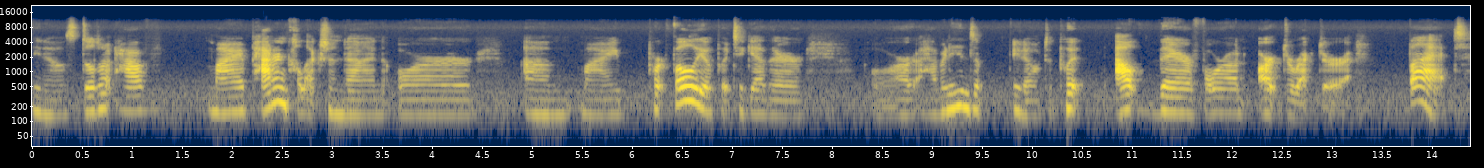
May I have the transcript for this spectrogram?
you know still don't have my pattern collection done or um, my portfolio put together or have anything to you know to put out there for an art director. But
